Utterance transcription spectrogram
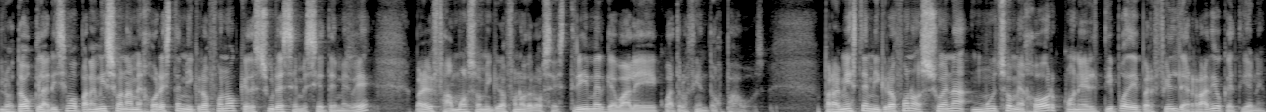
lo tengo clarísimo, para mí suena mejor este micrófono que el Shure SM7MB, ¿vale? El famoso micrófono de los streamers que vale 400 pavos. Para mí este micrófono suena mucho mejor con el tipo de perfil de radio que tiene.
